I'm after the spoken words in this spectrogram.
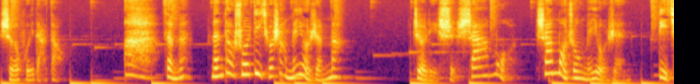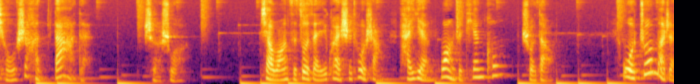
蛇回答道。“啊，怎么？难道说地球上没有人吗？”“这里是沙漠，沙漠中没有人。地球是很大的。”蛇说。小王子坐在一块石头上，抬眼望着天空，说道：“我琢磨着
